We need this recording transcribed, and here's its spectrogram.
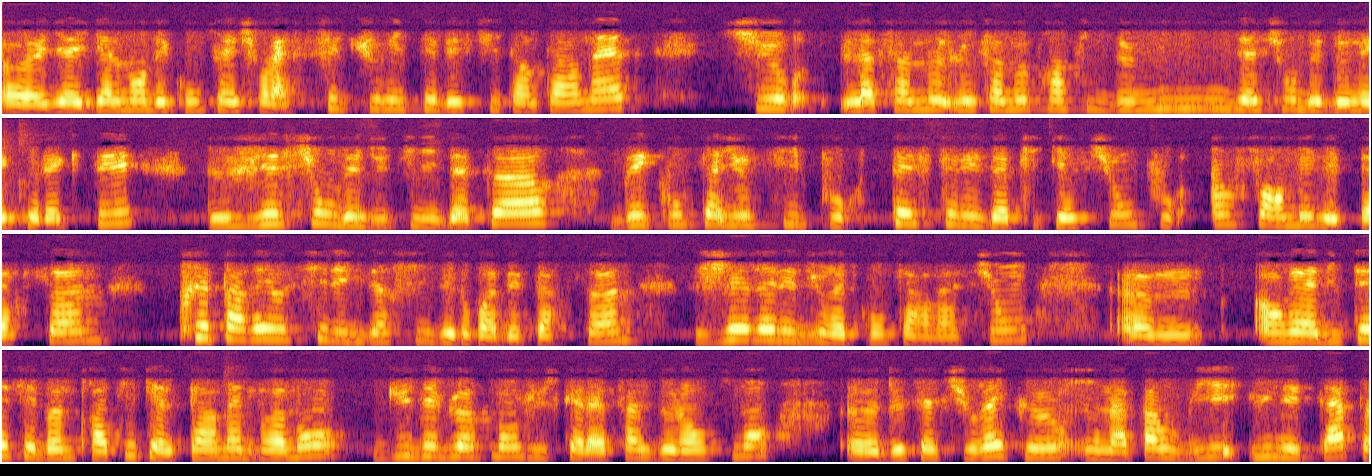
Euh, il y a également des conseils sur la sécurité des sites internet, sur le fameux principe de minimisation des données collectées, de gestion des utilisateurs, des conseils aussi pour tester les applications, pour informer les personnes, préparer aussi l'exercice des droits des personnes, gérer les durées de conservation. Euh, en réalité, ces bonnes pratiques, elles permettent vraiment du développement jusqu'à la phase de lancement euh, de s'assurer qu'on n'a pas oublié une étape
